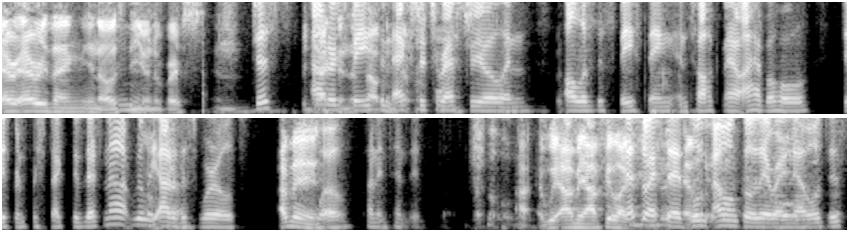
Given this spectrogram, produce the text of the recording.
er- everything you know is the Mhm. universe and Just outer space and extraterrestrial forms. and all of the space thing and talk now. I have a whole different perspective that's not really out of this world. I mean, Well, pun intended. I, we, I mean, I feel like That's what I said. We'll, I won't go there right now. We'll just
